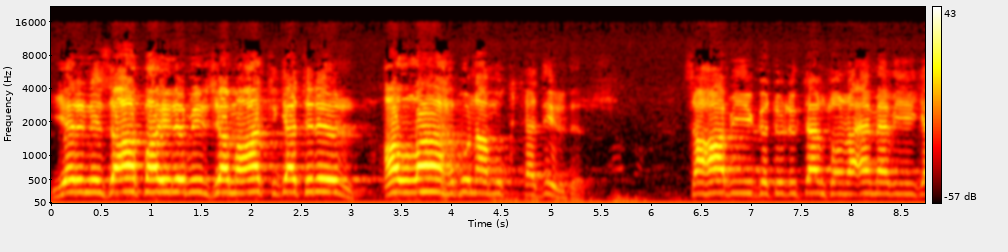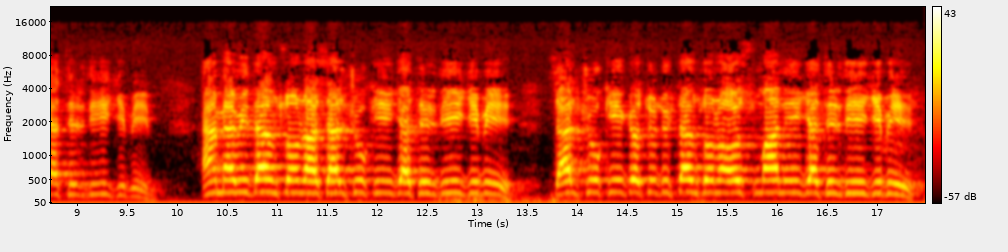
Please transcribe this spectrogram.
yerinize apayrı bir cemaat getirir. Allah buna muktedirdir. Sahabiyi götürdükten sonra Emevi'yi getirdiği gibi, Emevi'den sonra Selçuk'iyi getirdiği gibi, Selçuk'i götürdükten sonra Osmani'yi getirdiği gibi,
